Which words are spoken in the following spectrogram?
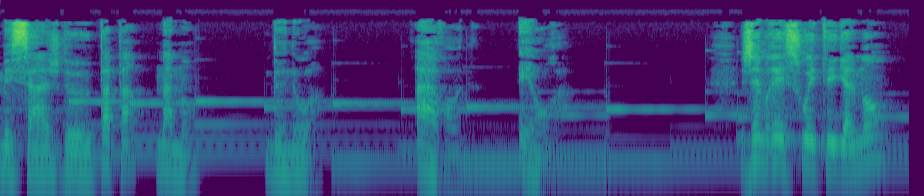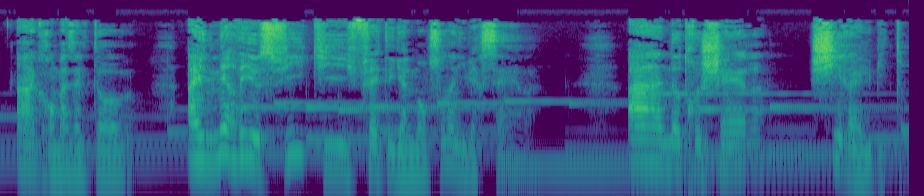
Message de papa, maman, de Noah, Aaron et Aura. J'aimerais souhaiter également un grand Mazel Tov, à une merveilleuse fille qui fête également son anniversaire, à notre chère Chirel Biton.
